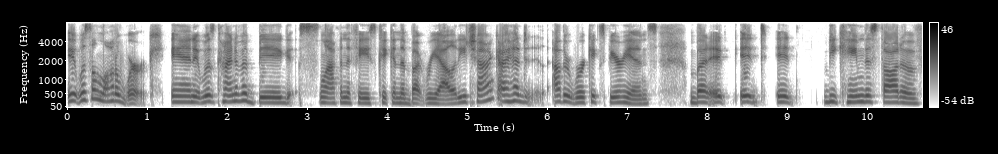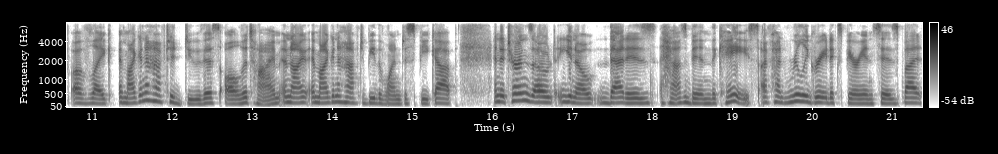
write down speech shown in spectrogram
It was a lot of work and it was kind of a big slap in the face, kick in the butt reality check. I had other work experience, but it it it became this thought of of like am i going to have to do this all the time? And i am i going to have to be the one to speak up? And it turns out you know that is has been the case. I've had really great experiences but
